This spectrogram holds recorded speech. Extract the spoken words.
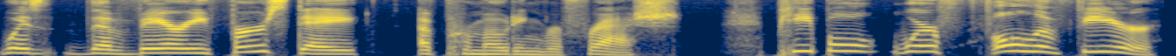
was the very first day of promoting Refresh. People were full of fear.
